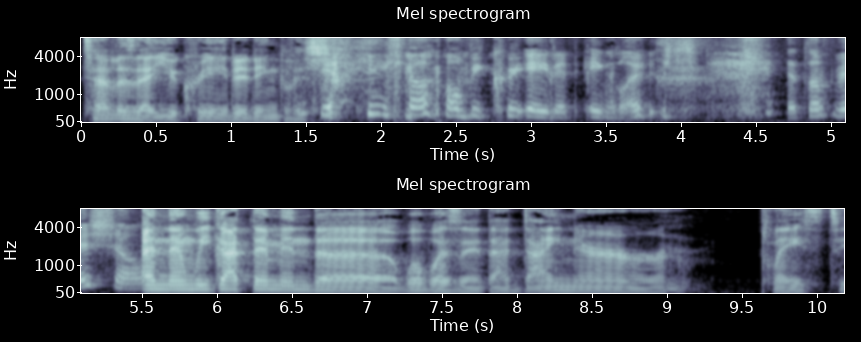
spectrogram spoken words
tell us that you created english yeah, Hobi created English. It's official. and then we got them in the what was it that diner or place to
